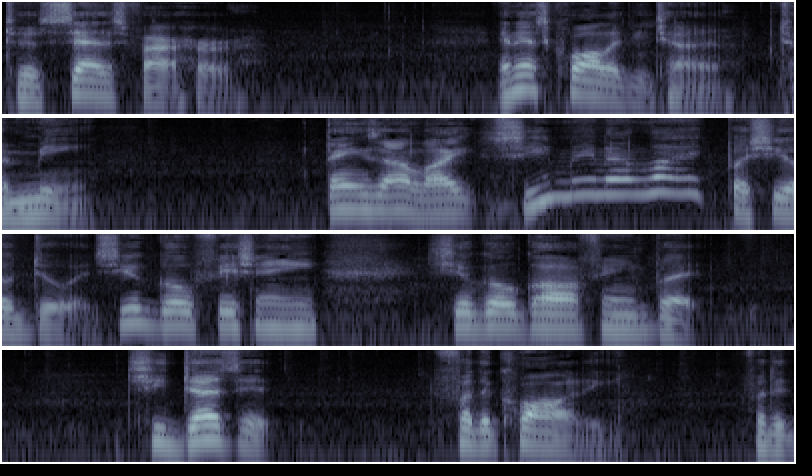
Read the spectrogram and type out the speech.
to satisfy her. And that's quality time to me. Things I like, she may not like, but she'll do it. She'll go fishing, she'll go golfing, but she does it for the quality, for the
